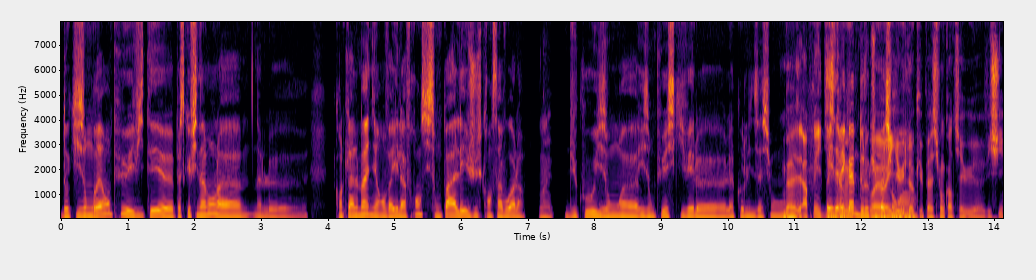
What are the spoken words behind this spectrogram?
Donc ils ont vraiment pu éviter, euh, parce que finalement, la, le, quand l'Allemagne a envahi la France, ils sont pas allés jusqu'en Savoie, là. Ouais. Du coup, ils ont, euh, ils ont pu esquiver le- la colonisation. Bah, après, ils disent ils avaient quand même de ouais, ouais, l'occupation, il y a eu hein. de l'occupation quand il y a eu euh, Vichy.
